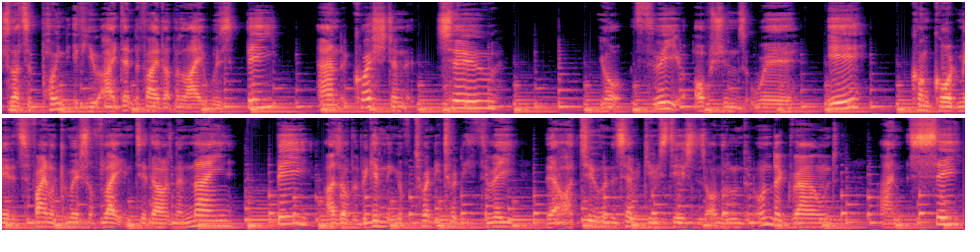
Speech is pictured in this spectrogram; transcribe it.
So that's a point if you identified that the lie was B. And question two your three options were A. Concorde made its final commercial flight in 2009. B. As of the beginning of 2023, there are 272 stations on the London Underground. And C.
